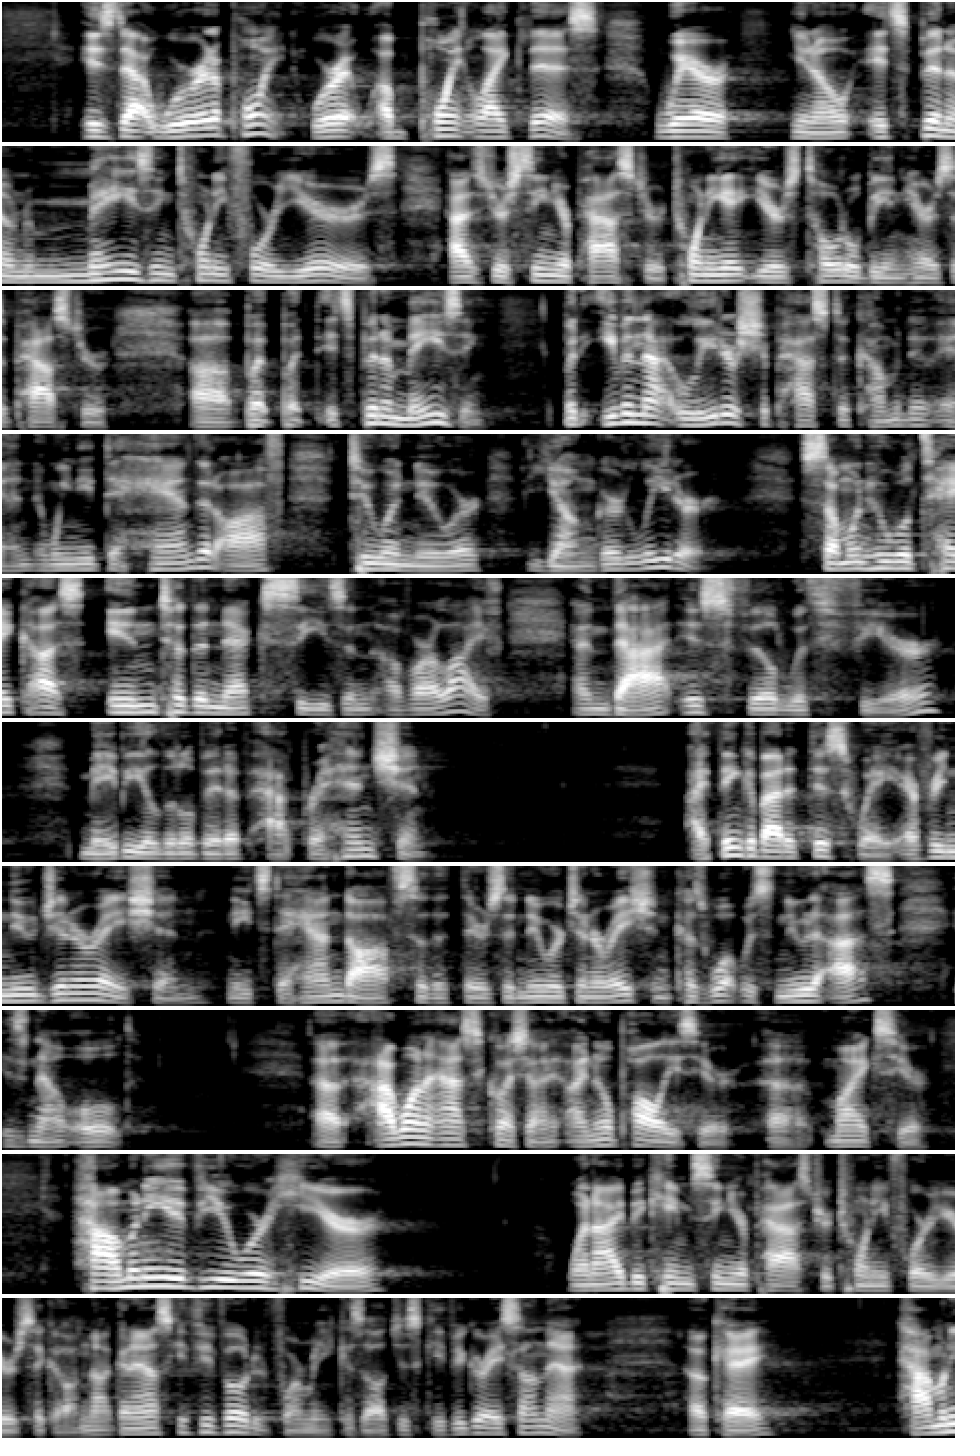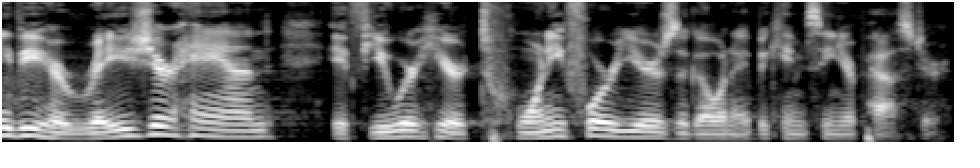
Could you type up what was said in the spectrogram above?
is that we're at a point, we're at a point like this where, you know, it's been an amazing 24 years as your senior pastor, 28 years total being here as a pastor, uh, but, but it's been amazing. But even that leadership has to come to an end, and we need to hand it off to a newer, younger leader. Someone who will take us into the next season of our life. And that is filled with fear, maybe a little bit of apprehension. I think about it this way every new generation needs to hand off so that there's a newer generation because what was new to us is now old. Uh, I want to ask a question. I, I know Polly's here, uh, Mike's here. How many of you were here when I became senior pastor 24 years ago? I'm not going to ask if you voted for me because I'll just give you grace on that. Okay? How many of you here, raise your hand if you were here 24 years ago when I became senior pastor?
